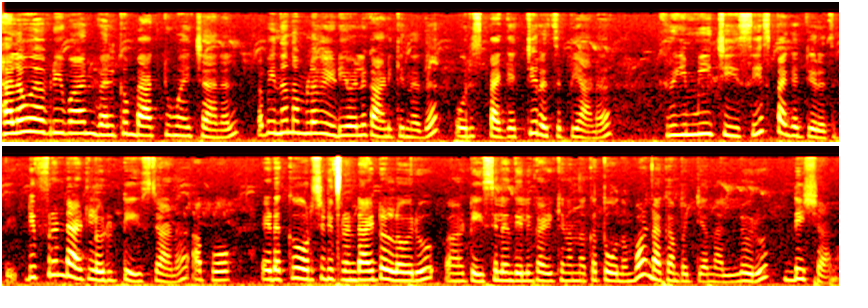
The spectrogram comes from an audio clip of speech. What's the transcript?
Hello everyone welcome back to my channel അപ്പോൾ ഇന്ന് നമ്മൾ വീഡിയോയിൽ കാണിക്കുന്നത് ഒരു സ്പെഗറ്റി റെസിപ്പിയാണ് creamy cheesy spaghetti recipe different ആയിട്ടുള്ള ഒരു ടേസ്റ്റാണ് അപ്പോൾ ഇടയ്ക്ക് കുറച്ച് ഡിഫറെന്റ് ആയിട്ടുള്ള ഒരു ടേസ്റ്റിൽ എന്തെങ്കിലും കഴിക്കണം എന്നൊക്കെ തോന്നുമ്പോൾ ഉണ്ടാക്കാൻ പറ്റിയ നല്ലൊരു ഡിഷാണ്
